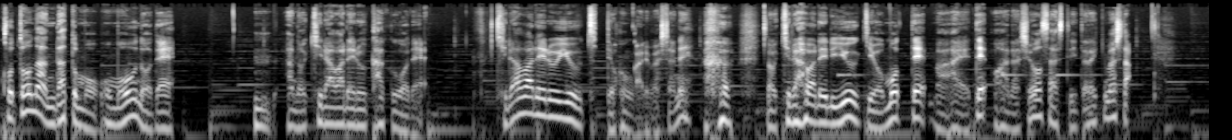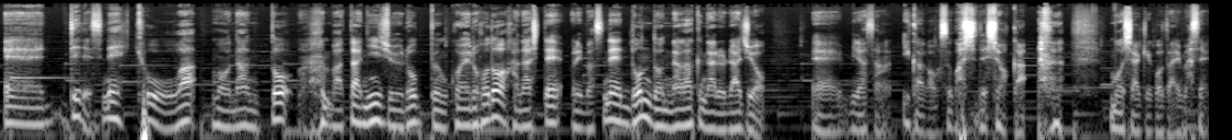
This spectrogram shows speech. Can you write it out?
ことなんだとも思うので、うん、あの嫌われる覚悟で嫌われる勇気って本がありましたね そう嫌われる勇気を持って、まあ、あえてお話をさせていただきました。えー、でですね、今日はもうなんと また26分超えるほど話しておりますね。どんどん長くなるラジオ。えー、皆さんいかがお過ごしでしょうか 申し訳ございません。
